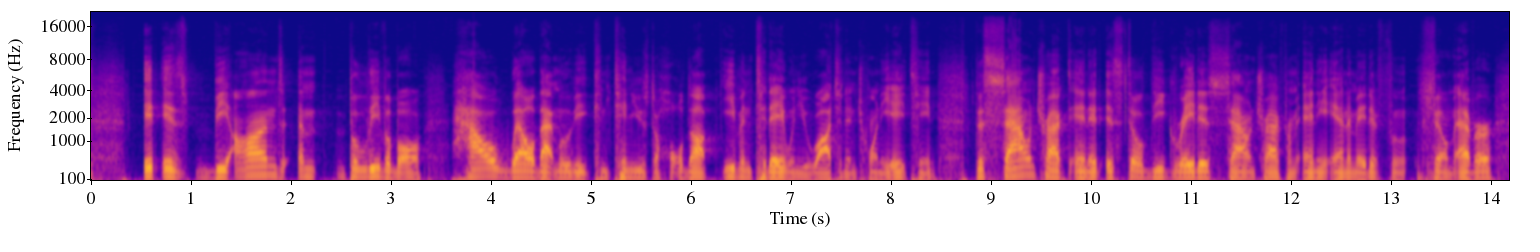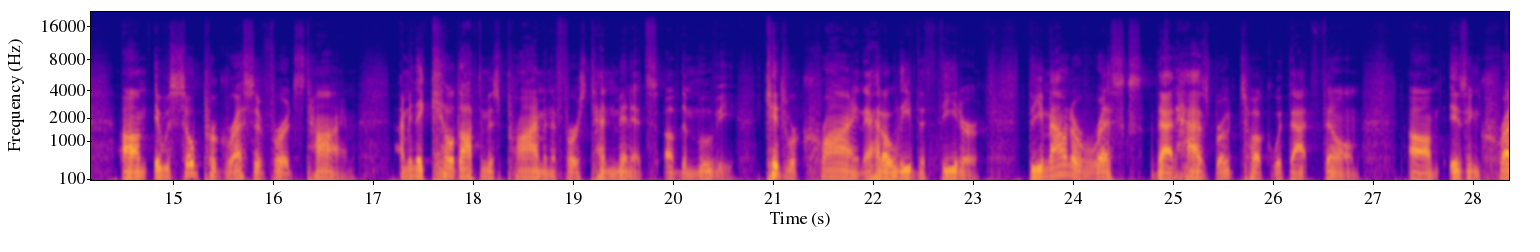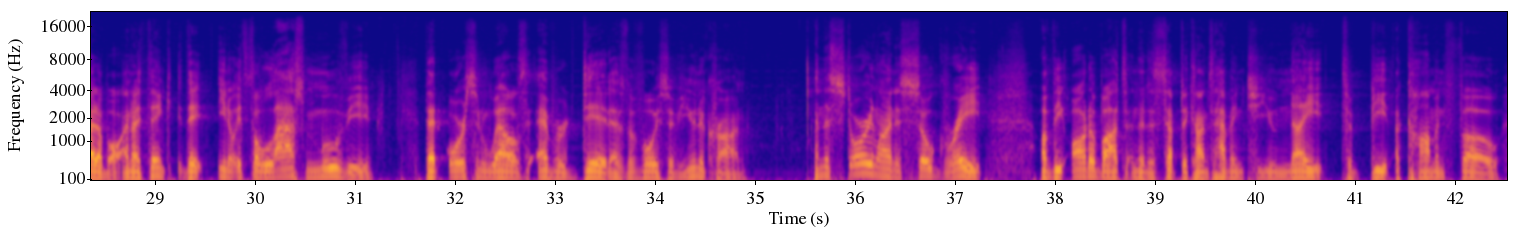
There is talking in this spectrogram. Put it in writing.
It is beyond believable how well that movie continues to hold up even today when you watch it in 2018. The soundtrack in it is still the greatest soundtrack from any animated f- film ever. Um, it was so progressive for its time. I mean, they killed Optimus Prime in the first 10 minutes of the movie. Kids were crying. They had to leave the theater. The amount of risks that Hasbro took with that film um, is incredible. And I think that, you know, it's the last movie that Orson Welles ever did as the voice of Unicron. And the storyline is so great of the Autobots and the Decepticons having to unite to beat a common foe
